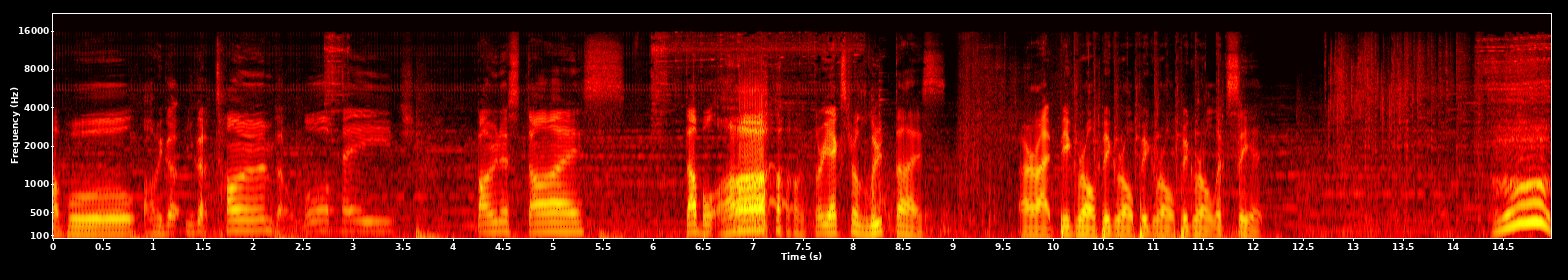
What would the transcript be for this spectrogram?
Double. Oh, we got you got a tome, got a lore page, bonus dice, double. Oh, three extra loot dice. All right, big roll, big roll, big roll, big roll. Let's see it. no,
